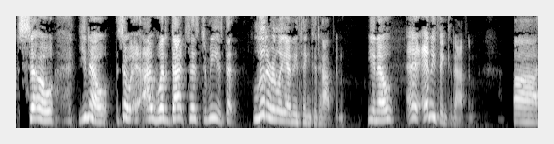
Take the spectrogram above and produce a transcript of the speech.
So, you know, so I, what that says to me is that literally anything could happen. You know, A- anything could happen. Uh,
